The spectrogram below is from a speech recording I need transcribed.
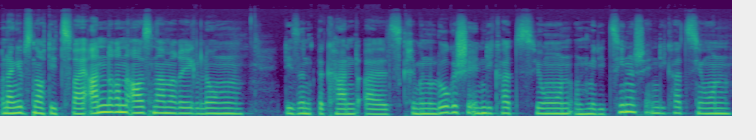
Und dann gibt es noch die zwei anderen Ausnahmeregelungen. Die sind bekannt als kriminologische Indikation und medizinische Indikation.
